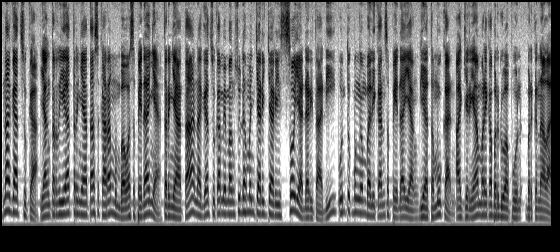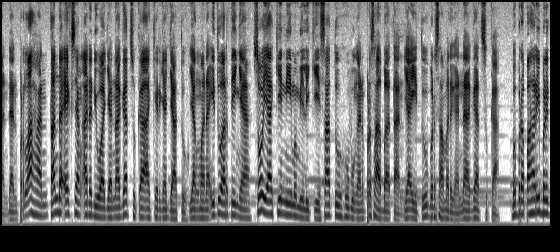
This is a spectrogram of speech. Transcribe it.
Nagatsuka yang terlihat ternyata sekarang membawa sepedanya. Ternyata Nagatsuka memang sudah mencari-cari Soya dari tadi untuk mengembalikan sepeda yang dia temukan. Akhirnya mereka berdua pun berkenalan dan perlahan tanda X yang ada di wajah Nagatsuka akhirnya jatuh. Yang mana itu artinya Soya kini memiliki satu hubungan persahabatan yaitu bersama dengan Nagatsuka. Beberapa hari berikutnya,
